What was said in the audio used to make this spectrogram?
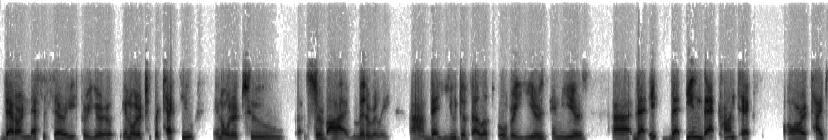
that are necessary for your in order to protect you, in order to survive, literally um, that you develop over years and years, uh, that it, that in that context are types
